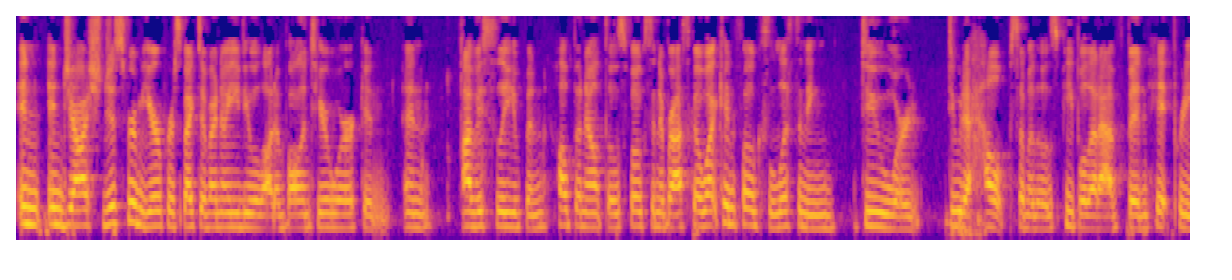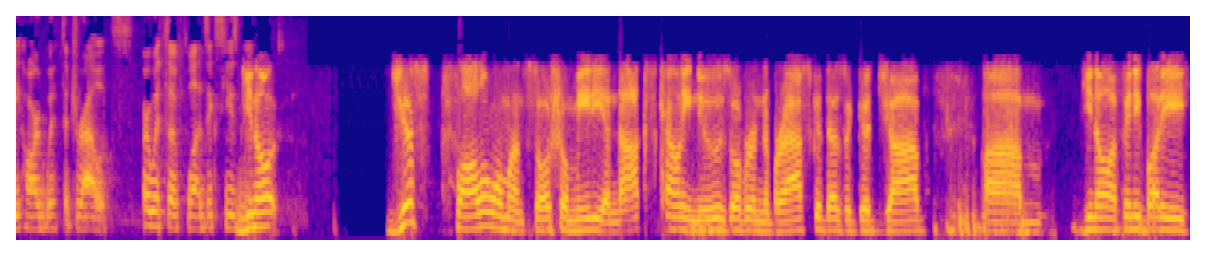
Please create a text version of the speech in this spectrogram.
And and Josh, just from your perspective, I know you do a lot of volunteer work and and obviously you've been helping out those folks in Nebraska. What can folks listening do or do to help some of those people that have been hit pretty hard with the droughts or with the floods, excuse me? You know, just follow them on social media. Knox County News over in Nebraska does a good job. Um, you know, if anybody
